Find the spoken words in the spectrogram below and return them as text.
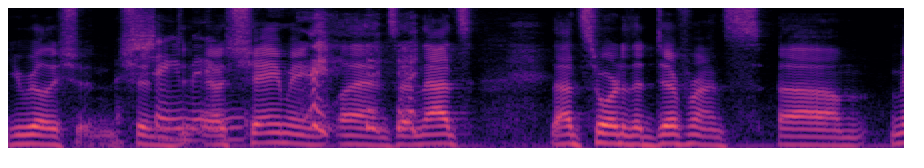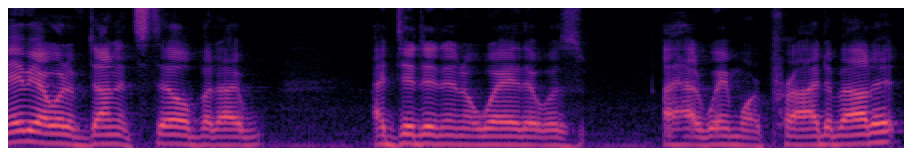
you really shouldn't, shouldn't a shaming. shaming lens, and that's that's sort of the difference. Um, maybe I would have done it still, but I I did it in a way that was I had way more pride about it,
